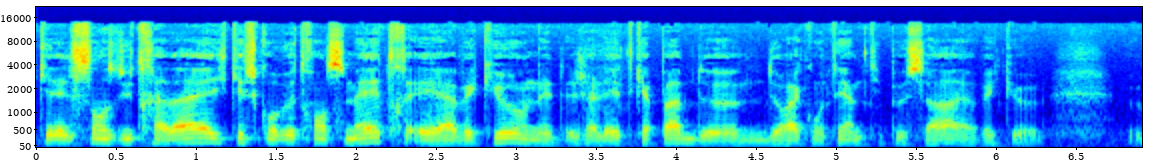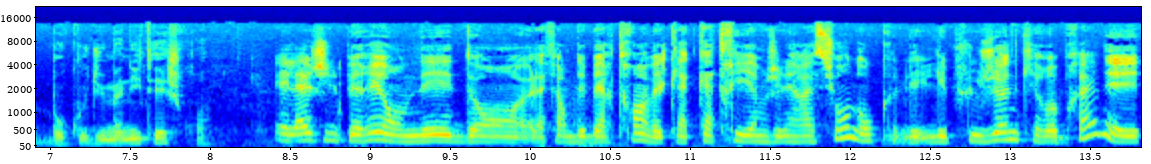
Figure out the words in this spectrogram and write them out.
quel est le sens du travail, qu'est-ce qu'on veut transmettre, et avec eux, j'allais être capable de, raconter un petit peu ça avec beaucoup d'humanité, je crois. Et là, Gilles Perret, on est dans la ferme des Bertrands avec la quatrième génération, donc les, plus jeunes qui reprennent. Et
